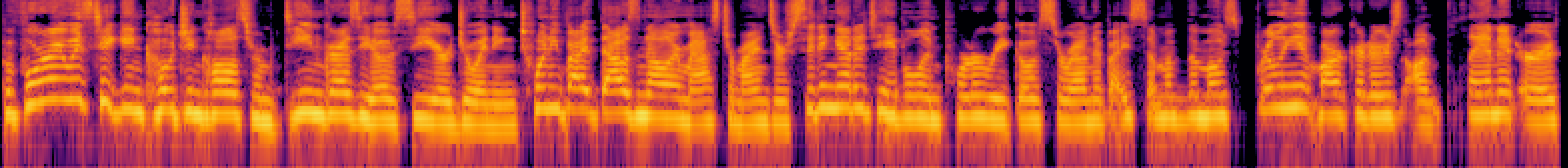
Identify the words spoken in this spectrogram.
Before I was taking coaching calls from Dean Graziosi or joining $25,000 masterminds or sitting at a table in Puerto Rico surrounded by some of the most brilliant marketers on planet Earth,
